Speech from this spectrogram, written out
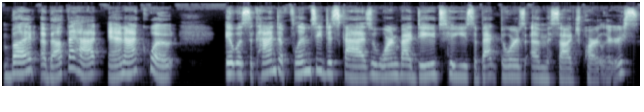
but about the hat, and I quote, it was the kind of flimsy disguise worn by dudes who use the back doors of massage parlors.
